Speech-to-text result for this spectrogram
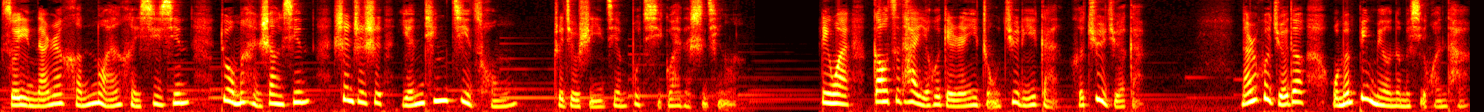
所以男人很暖、很细心，对我们很上心，甚至是言听计从，这就是一件不奇怪的事情了。另外，高姿态也会给人一种距离感和拒绝感，男人会觉得我们并没有那么喜欢他，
